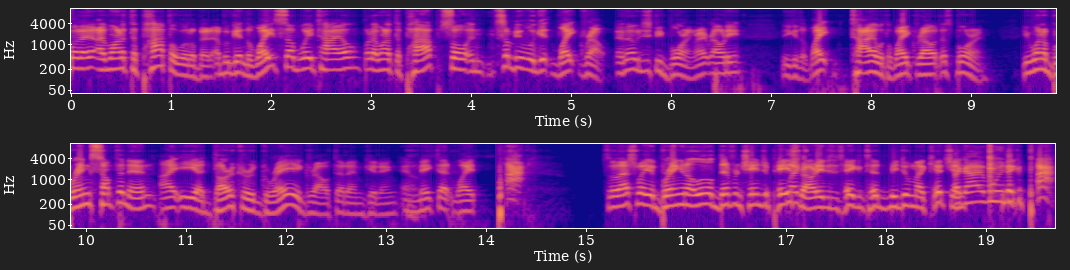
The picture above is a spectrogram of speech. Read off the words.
but I, I want it to pop a little bit. I'm getting the white subway tile, but I want it to pop. So, and some people will get white grout, and that would just be boring, right, Rowdy? You get the white tile with the white grout. That's boring. You want to bring something in, i.e., a darker gray grout that I'm getting, and oh. make that white pop. So that's why you bring in a little different change of pace, Like- Rowdy, to take it to redo my kitchen. Like, I wouldn't- make it pop.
